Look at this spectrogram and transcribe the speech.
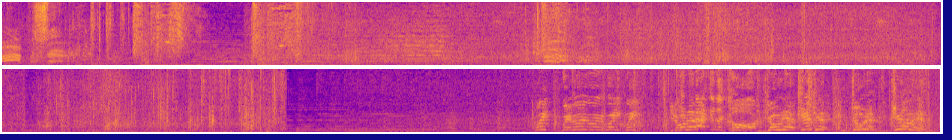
Officer! Wait, wait, wait, wait, wait, wait! You don't have back in the car! You don't have to kill him! You don't have to kill him!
